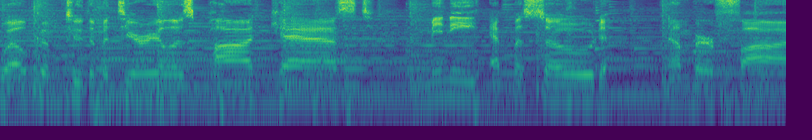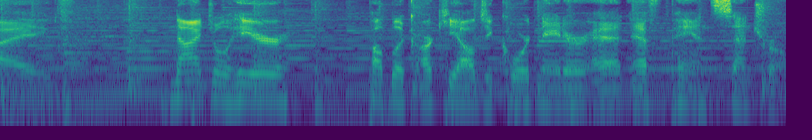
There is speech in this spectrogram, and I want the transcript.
Welcome to the Materialist Podcast, mini episode number five. Nigel here, public archaeology coordinator at FPAN Central.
